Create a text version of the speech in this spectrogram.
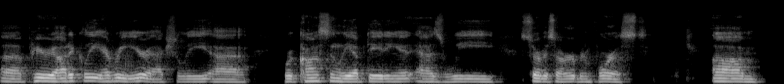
uh, periodically every year, actually. Uh, we're constantly updating it as we service our urban forest. Um,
